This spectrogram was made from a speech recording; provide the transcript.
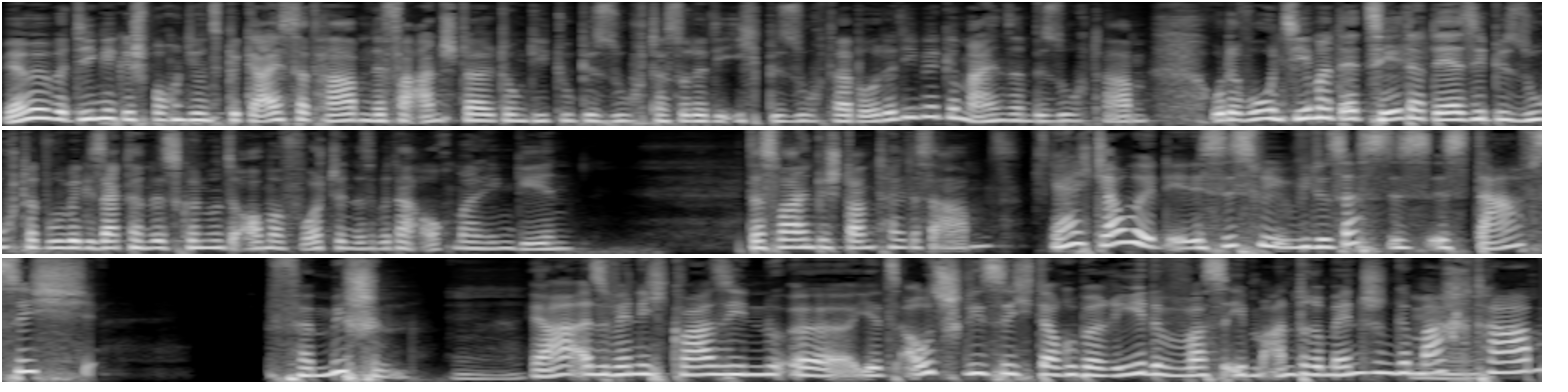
Wir haben über Dinge gesprochen, die uns begeistert haben, eine Veranstaltung, die du besucht hast oder die ich besucht habe oder die wir gemeinsam besucht haben oder wo uns jemand erzählt hat, der sie besucht hat, wo wir gesagt haben, das können wir uns auch mal vorstellen, dass wir da auch mal hingehen. Das war ein Bestandteil des Abends. Ja, ich glaube, es ist, wie, du sagst, es, es darf sich vermischen. Ja, also wenn ich quasi äh, jetzt ausschließlich darüber rede, was eben andere Menschen gemacht haben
